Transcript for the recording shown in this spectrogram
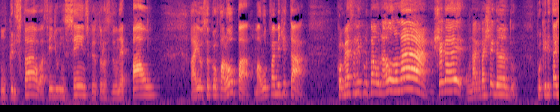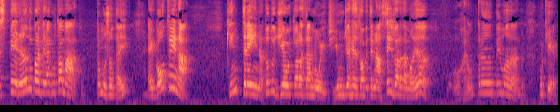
um cristal, acende um incenso que eu trouxe do Nepal. Aí o seu corpo fala, opa, o maluco vai meditar. Começa a recrutar o, o Nag, chega aí. O Nag vai chegando, porque ele está esperando para virar glutamato. Tamo junto aí? É igual treinar. Quem treina todo dia 8 horas da noite e um dia resolve treinar às 6 horas da manhã, Porra, é um trampo, hein, malandro? Por quê?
